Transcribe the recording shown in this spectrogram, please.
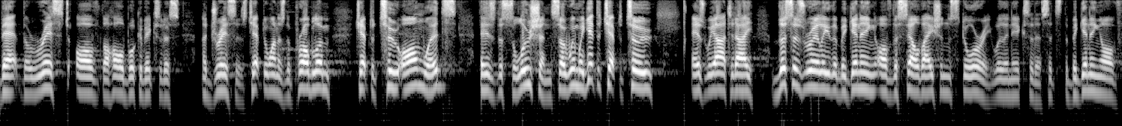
that the rest of the whole book of Exodus addresses. Chapter 1 is the problem, chapter 2 onwards is the solution. So, when we get to chapter 2, as we are today, this is really the beginning of the salvation story within Exodus. It's the beginning of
